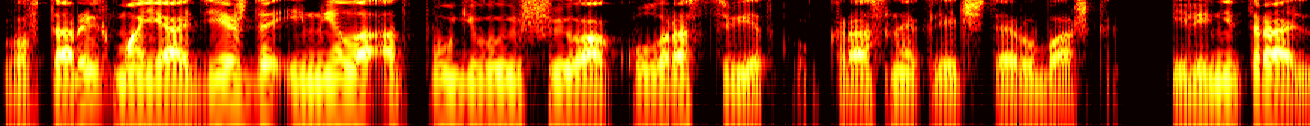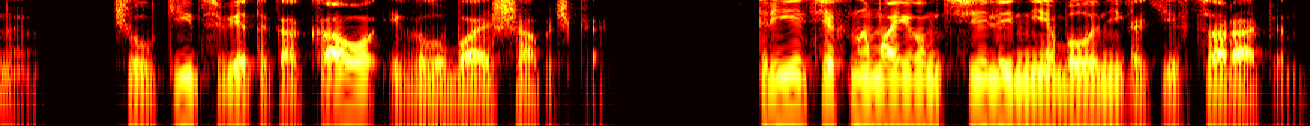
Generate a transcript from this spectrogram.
Во-вторых, моя одежда имела отпугивающую акул расцветку, красная клетчатая рубашка, или нейтральную, чулки цвета какао и голубая шапочка. В-третьих, на моем теле не было никаких царапин.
